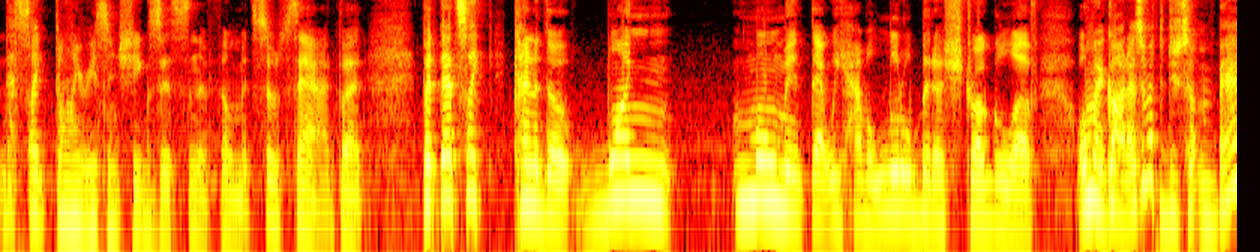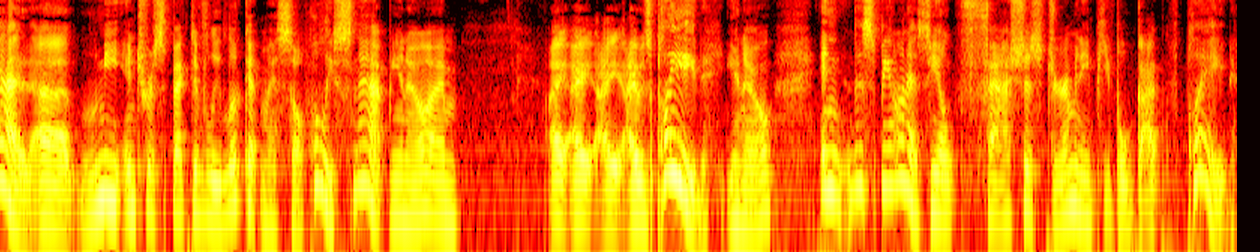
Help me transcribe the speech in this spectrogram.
That's like the only reason she exists in the film. It's so sad, but but that's like kind of the one moment that we have a little bit of struggle of, oh my god, I was about to do something bad. Uh, let me introspectively look at myself. Holy snap, you know, I'm. I, I, I, was played, you know? And let's be honest, you know, fascist Germany people got played.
